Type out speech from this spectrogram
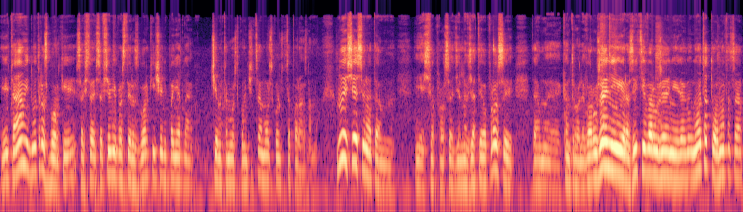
И там идут разборки, совсем непростые разборки, еще непонятно, чем это может кончиться, а может кончиться по-разному. Ну, естественно, там есть вопросы, отдельно взятые вопросы, там э, контроля вооружений, развития вооружений, но это то, но это,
